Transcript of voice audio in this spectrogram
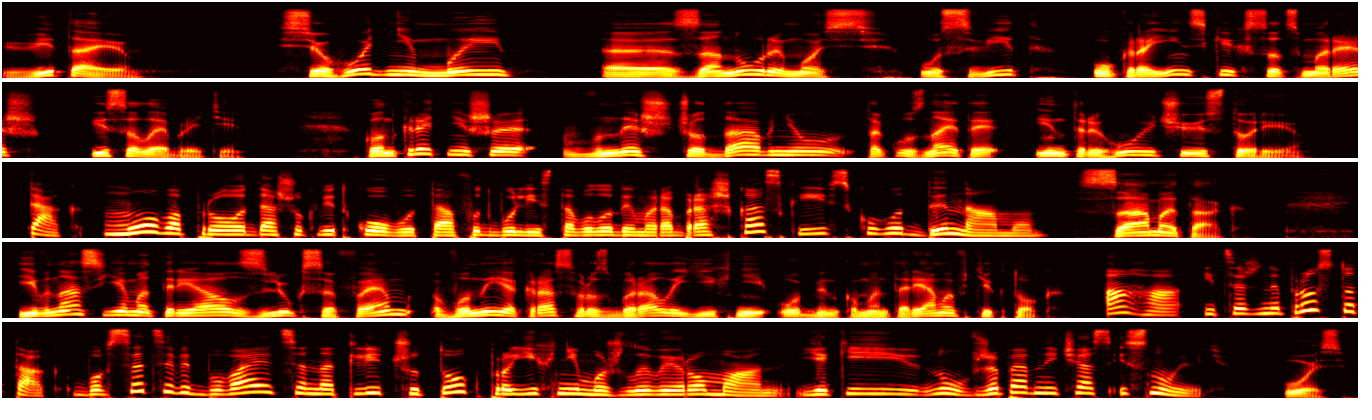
Вітаю! Сьогодні ми е, зануримось у світ українських соцмереж і селебриті. Конкретніше, в нещодавню, таку, знаєте, інтригуючу історію. Так, мова про Дашу Квіткову та футболіста Володимира Брашка з київського «Динамо». Саме так. І в нас є матеріал з LuxFM, вони якраз розбирали їхній обмін коментарями в TikTok. Ага, і це ж не просто так, бо все це відбувається на тлі чуток про їхній можливий роман, які, ну, вже певний час існують. Ось.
